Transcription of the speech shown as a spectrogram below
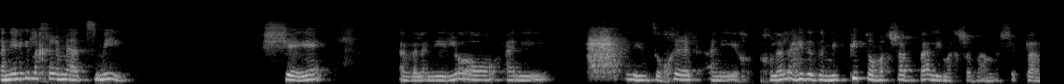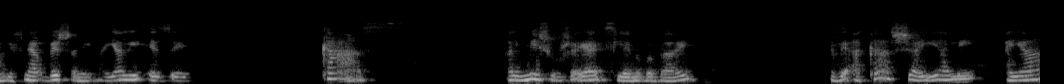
אני אגיד לכם מעצמי, ש... אבל אני לא, אני, אני זוכרת, אני יכולה להגיד את זה, פתאום עכשיו בא לי מחשבה, מה שפעם, לפני הרבה שנים, היה לי איזה כעס על מישהו שהיה אצלנו בבית, והכעס שהיה לי היה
